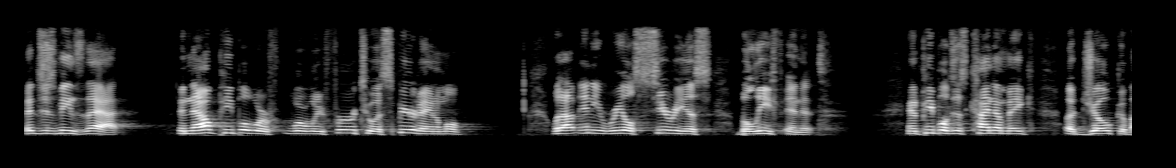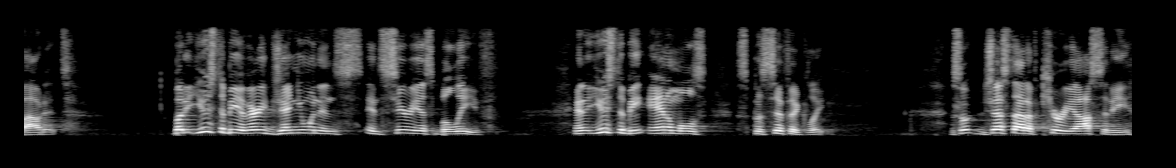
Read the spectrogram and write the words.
It just means that. And now people will, will refer to a spirit animal without any real serious belief in it. And people just kind of make a joke about it. But it used to be a very genuine and, and serious belief. And it used to be animals specifically. So, just out of curiosity,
